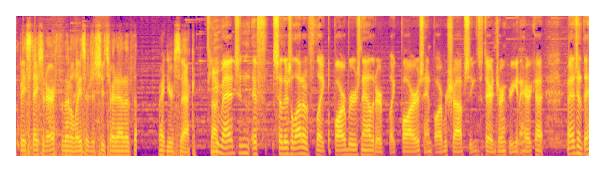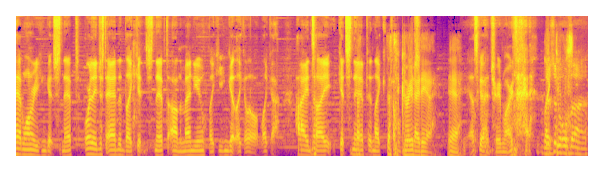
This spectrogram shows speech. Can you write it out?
base station Earth, and then a laser just shoots right out of the, right into your sack. Can you imagine if so? There's a lot of like barbers now that are like bars and barber shops. So you can sit there and drink or you get a haircut. Imagine if they had one where you can get snipped, or they just added like getting snipped on the menu. Like you can get like a little like a high and tight, get snipped, and like That's a couple great beers. idea. Yeah, Yeah, let's go ahead and trademark that. like do, old the, uh,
